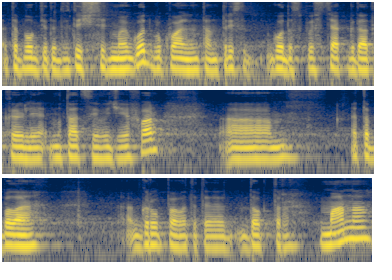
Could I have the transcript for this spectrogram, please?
это был где-то 2007 год, буквально там 30 года спустя, когда открыли мутации в EGFR. Э, это была группа, вот это доктор Мано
